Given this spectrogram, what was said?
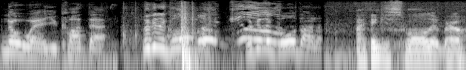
No way you caught that. Look at the gold. Look, look at the gold on him. I think he swallowed it, bro.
